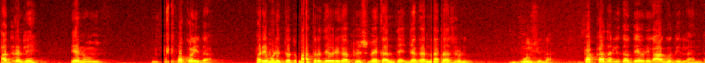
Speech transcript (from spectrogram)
ಅದರಲ್ಲಿ ಏನು ಪುಷ್ಪ ಕೊಯ್ದ. ಪರಿಮಳಿದ್ದದ್ದು ಮಾತ್ರ ದೇವರಿಗೆ ಅರ್ಪಿಸಬೇಕಂತೆ ಜಗನ್ನಾಥಾಸರು ಮುಗಿಸಿದ. ಪಕ್ಕದಲ್ಲಿದ್ದ ದೇವರಿಗೆ ಆಗೋದಿಲ್ಲ ಅಂತ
